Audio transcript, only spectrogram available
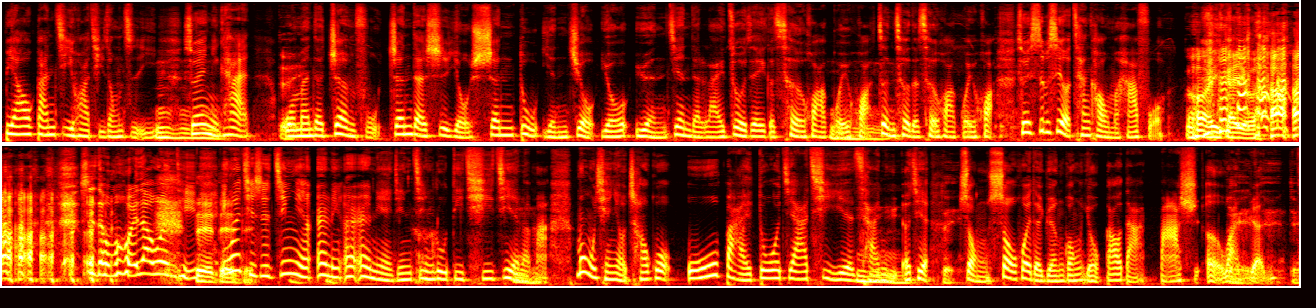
标杆计划其中之一，所以你看。我们的政府真的是有深度研究、有远见的来做这个策划规划、政策的策划规划，所以是不是有参考我们哈佛？哦，应该有。是的，我们回到问题，因为其实今年二零二二年已经进入第七届了嘛，目前有超过五百多家企业参与，而且总受惠的员工有高达八十二万人。对，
